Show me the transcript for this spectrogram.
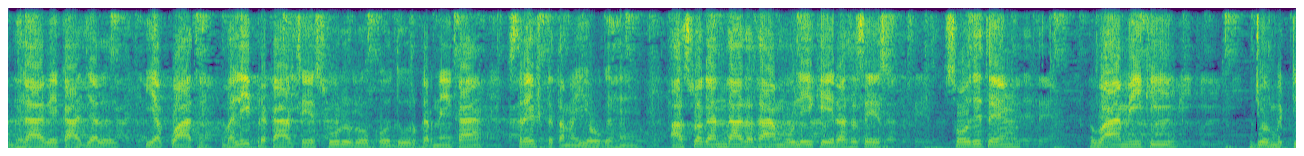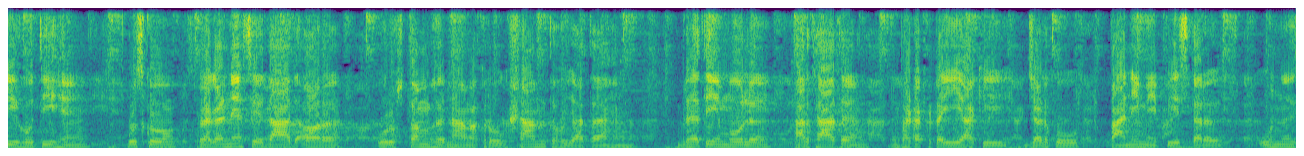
भिलावे का जल या क्वाथ भली प्रकार से सूर्य रोग को दूर करने का श्रेष्ठतम योग है। अश्वगंधा तथा मूली के रस से शोधित वामी की जो मिट्टी होती है उसको रगड़ने से दाद और उरुस्तंभ नामक रोग शांत हो जाता है। बृहति मूल अर्थात भटकटैया की जड़ को पानी में पीसकर उन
